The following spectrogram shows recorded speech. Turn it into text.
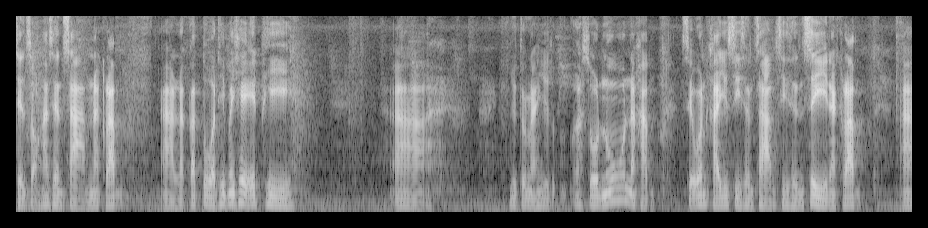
2 0 0 5 3 0 0นะครับอะแล้วก็ตัวที่ไม่ใช่ SP อ่าอยู่ตรงไหนอยู่โซนนู้นนะครับ เสียอ้วนขายอยู่4 3 0 0 4 4 0นะครับ อ่า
